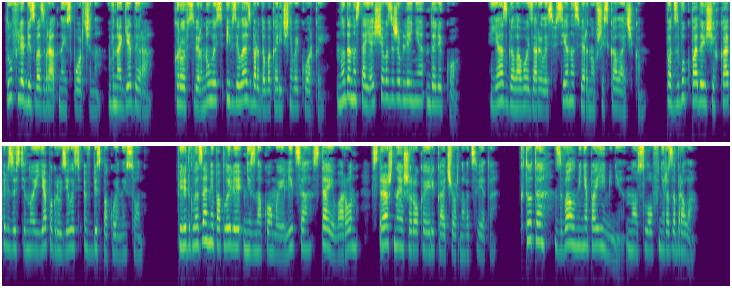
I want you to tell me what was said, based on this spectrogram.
Туфля безвозвратно испорчена, в ноге дыра. Кровь свернулась и взялась бордово-коричневой коркой, но до настоящего заживления далеко. Я с головой зарылась в сено, свернувшись калачиком. Под звук падающих капель за стеной я погрузилась в беспокойный сон. Перед глазами поплыли незнакомые лица, стаи ворон, страшная широкая река черного цвета. Кто-то звал меня по имени, но слов не разобрала.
